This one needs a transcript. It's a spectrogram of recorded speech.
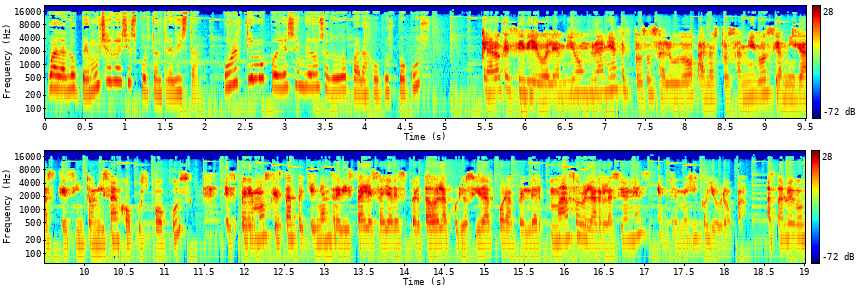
Guadalupe, muchas gracias por tu entrevista. Por último, ¿podrías enviar un saludo para Hocus Pocus? Claro que sí, Diego. Le envío un gran y afectuoso saludo a nuestros amigos y amigas que sintonizan Hocus Pocus. Esperemos que esta pequeña entrevista les haya despertado la curiosidad por aprender más sobre las relaciones entre México y Europa. Hasta luego.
